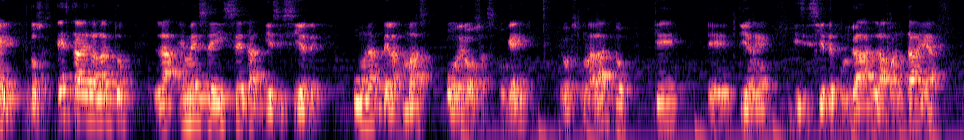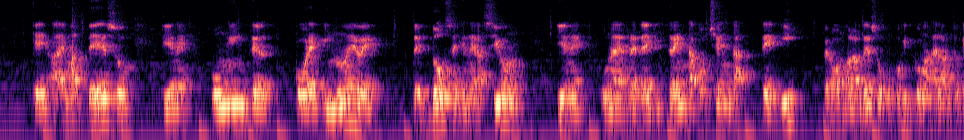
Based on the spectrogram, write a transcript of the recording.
Entonces esta es la laptop, la MSI Z17, una de las más poderosas, ¿ok? Es una laptop que eh, tiene 17 pulgadas la pantalla, que además de eso tiene un Intel Core i9 de 12 generación, tiene una RTX 3080 Ti, pero vamos a hablar de eso un poquito más adelante, ¿ok?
